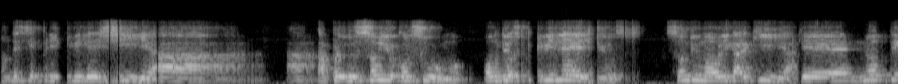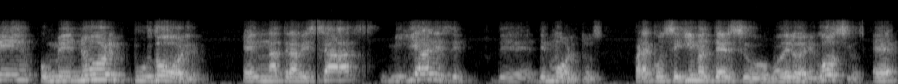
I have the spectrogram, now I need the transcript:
onde se privilegia a, a, a produção e o consumo, onde os privilégios são de uma oligarquia que não tem o menor pudor em atravessar milhares de, de, de mortos para conseguir manter su modelo de negocios. Eh,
